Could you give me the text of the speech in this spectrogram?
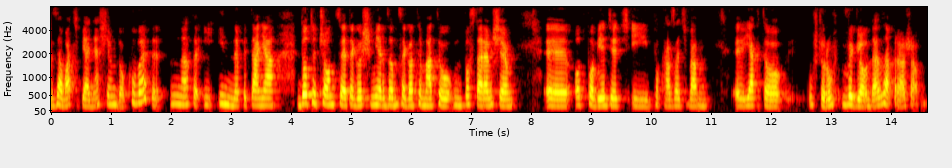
y, załatwiania się do kuwety? Na te i inne pytania dotyczące tego śmierdzącego tematu postaram się y, odpowiedzieć i pokazać Wam, y, jak to u szczurów wygląda. Zapraszam.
